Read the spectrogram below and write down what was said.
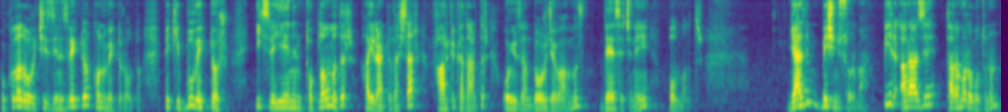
okula doğru çizdiğiniz vektör konum vektörü oldu. Peki bu vektör x ve y'nin toplamı mıdır? Hayır arkadaşlar farkı kadardır. O yüzden doğru cevabımız D seçeneği olmalıdır. Geldim 5. soruma. Bir arazi tarama robotunun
